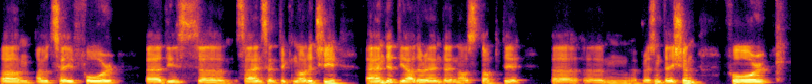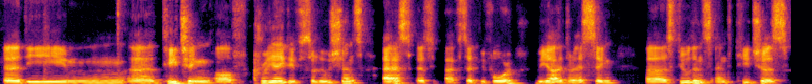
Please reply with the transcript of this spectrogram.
um, I would say, for uh, this uh, science and technology. And at the other end, I now stop the um, presentation for uh, the um, uh, teaching of creative solutions as, as I've said before, we are addressing uh, students and teachers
